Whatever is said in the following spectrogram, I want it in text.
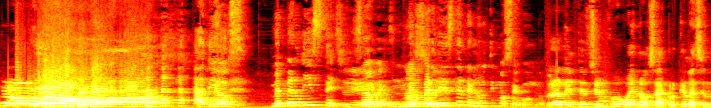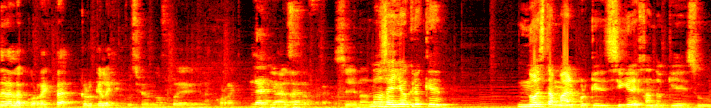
¡No! Adiós. Me perdiste, Sí, ¿sabes? no Me sé. perdiste en el último segundo. Pero la intención fue buena, o sea, creo que la escena era la correcta, creo que la ejecución no fue la correcta. La ejecución La- no fue la Sí, no, No sé, yo creo que no está mal porque sigue dejando que su.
